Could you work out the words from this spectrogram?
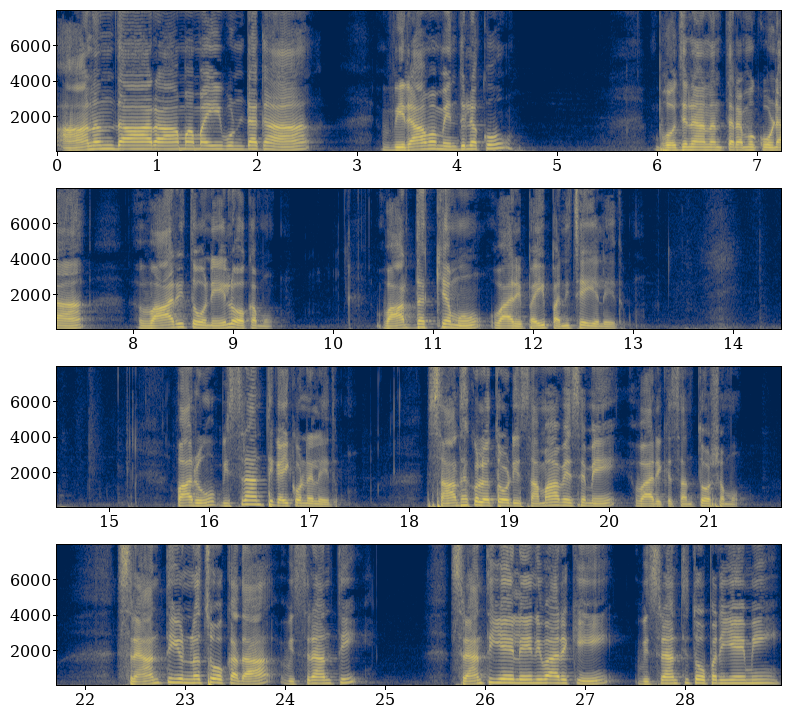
ఆనందారామమై ఉండగా విరామమెందులకు? భోజనానంతరము కూడా వారితోనే లోకము. వార్ధక్యము వారిపై పనిచేయలేదు. వారు విశ్రాంతి గైకొనలేదు. సాధకులతోటి సమావేశమే వారికి సంతోషము. శ్రాంతి ఉన్నచో కదా విశ్రాంతి? శ్రాంతియే లేని వారికి విశ్రాంతితో పని ఏమి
